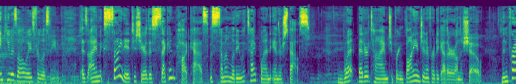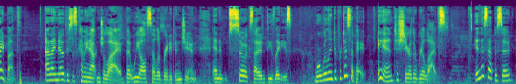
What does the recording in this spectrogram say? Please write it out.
Thank you, as always, for listening, as I'm excited to share this second podcast with someone living with type 1 and their spouse. What better time to bring Bonnie and Jennifer together on the show than Pride Month? And I know this is coming out in July, but we all celebrated in June. And I'm so excited these ladies were willing to participate and to share their real lives. In this episode,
